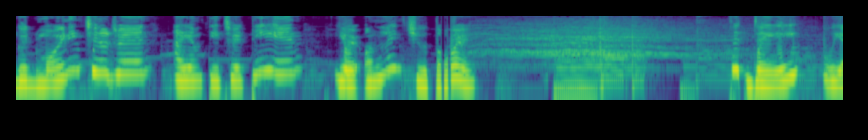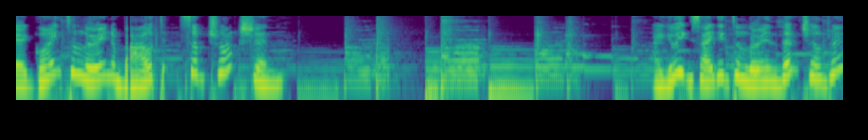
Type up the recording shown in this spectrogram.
Good morning, children! I am Teacher Tine, your online tutor. Today, we are going to learn about subtraction. Are you excited to learn them, children?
